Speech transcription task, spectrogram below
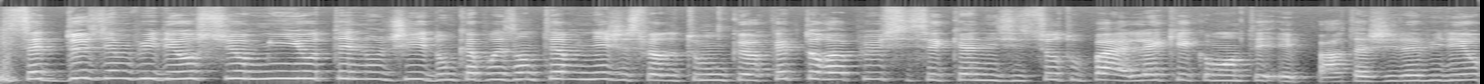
Cette deuxième vidéo sur Miyo Tenuji donc à présent terminée, j'espère de tout mon cœur qu'elle t'aura plu, si c'est le cas n'hésite surtout pas à liker, commenter et partager la vidéo,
